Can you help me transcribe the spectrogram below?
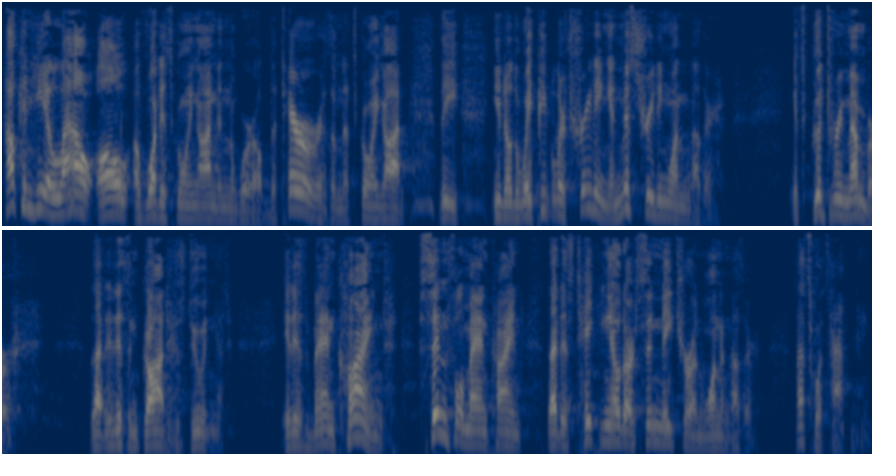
how can he allow all of what is going on in the world? The terrorism that's going on, the, you know, the way people are treating and mistreating one another. It's good to remember that it isn't God who's doing it. It is mankind, sinful mankind, that is taking out our sin nature on one another. That's what's happening.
